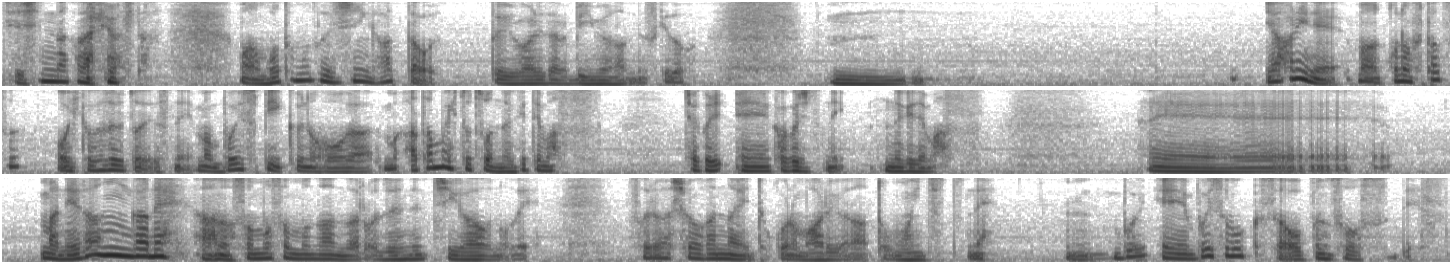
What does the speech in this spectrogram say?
自信なくなりました。まあもともと自信があったと言われたら微妙なんですけど。うん。やはりね、まあ、この2つを比較するとですね、まあ、ボイスピークの方が、まあ、頭1つを抜けてます。着、えー確実に抜けてます。えーまあ値段がねあのそもそもなんだろう全然違うのでそれはしょうがないところもあるよなと思いつつね、うん。ボイえー VOICEVOX はオープンソースです。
